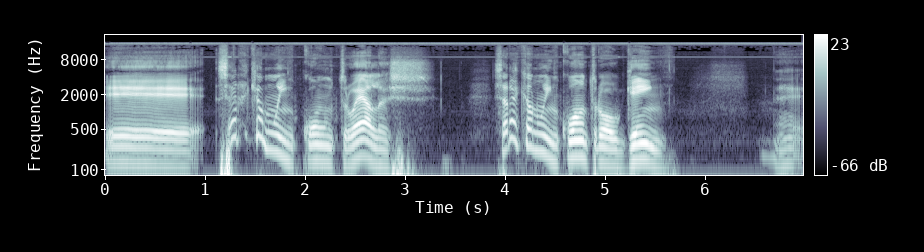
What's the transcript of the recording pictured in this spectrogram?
é, será que eu não encontro elas? Será que eu não encontro alguém né,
